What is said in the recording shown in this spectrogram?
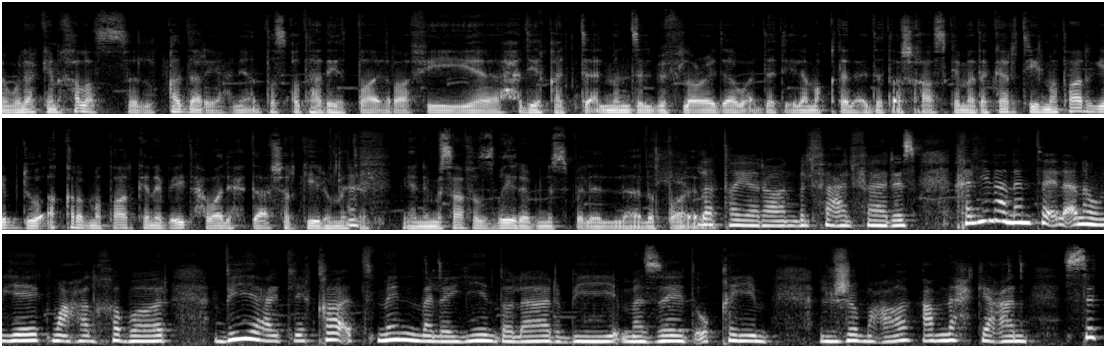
ولكن خلص القدر يعني أن تسقط هذه الطائرة في حديقة المنزل بفلوريدا وأدت إلى مقتل عدة أشخاص. كما ذكرتي المطار يبدو أقرب مطار كان بعيد حوالي 11 كيلو متر يعني مسافة صغيرة بالنسبة للطائرة. للطيران بالفعل فارس. خلينا ننتقل أنا وياك مع هالخبر. بيعة لقاء 8 ملايين دولار بمزاد أقيم الجمعة. عم نحكي عن ست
